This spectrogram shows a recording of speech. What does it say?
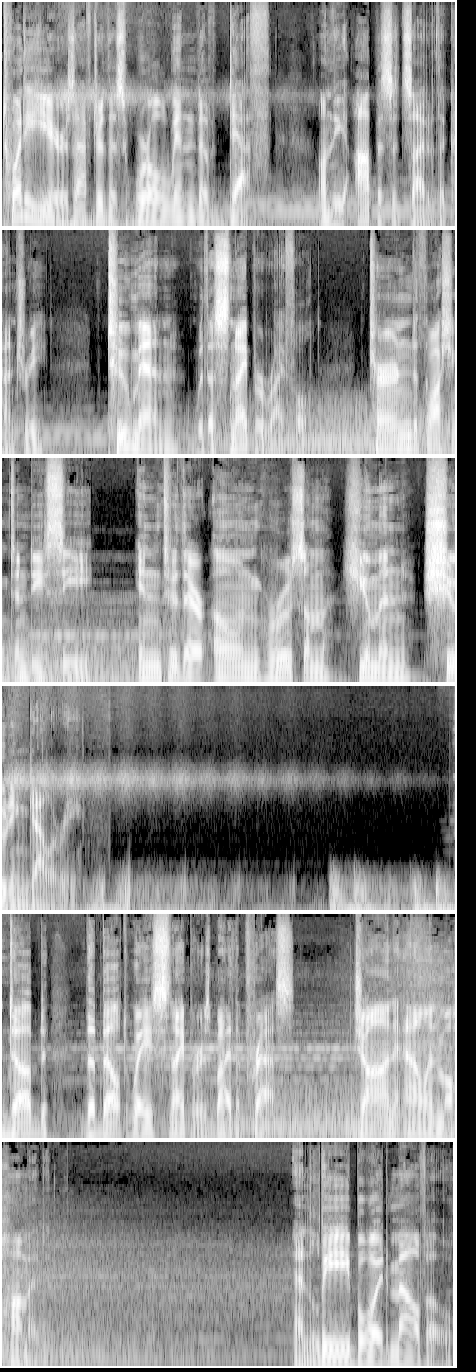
Twenty years after this whirlwind of death, on the opposite side of the country, two men with a sniper rifle turned Washington, D.C. into their own gruesome human shooting gallery. Dubbed the Beltway Snipers by the press, John Allen Muhammad and Lee Boyd Malvo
